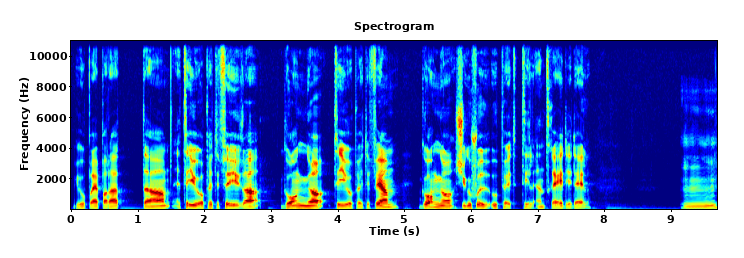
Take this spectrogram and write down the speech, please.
Vi upprepar detta. 10 upphöjt till 4 gånger 10 upphöjt till 5 gånger 27 upphöjt till en tredjedel. Mm.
